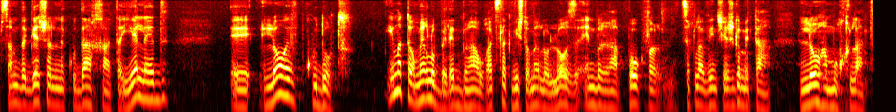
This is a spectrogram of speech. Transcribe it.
שם דגש על נקודה אחת. הילד אה, לא אוהב פקודות. אם אתה אומר לו בלית ברירה, הוא רץ לכביש, אתה אומר לו, לא, זה אין ברירה, פה כבר צריך להבין שיש גם את הלא המוחלט.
